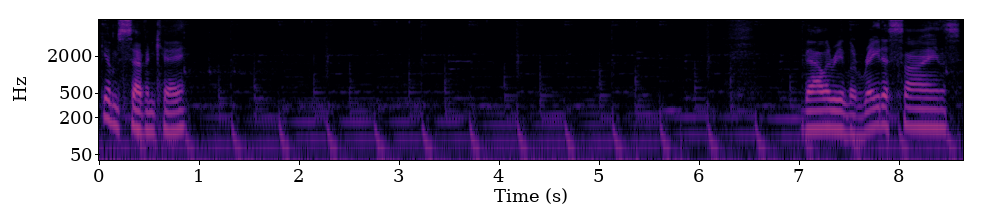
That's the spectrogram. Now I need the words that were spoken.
Give him 7k. Valerie Loureda signs.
